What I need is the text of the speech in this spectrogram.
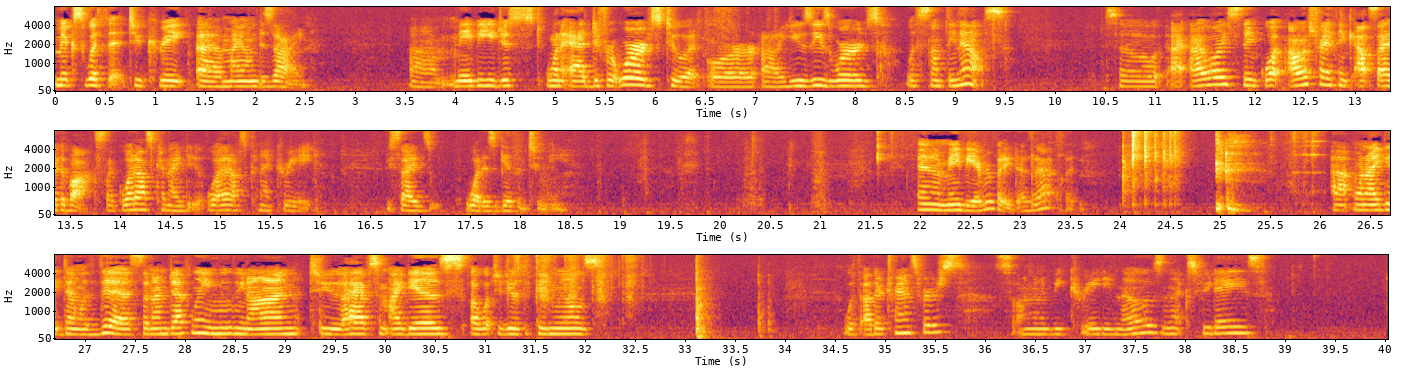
mix with it to create uh, my own design? Um, maybe you just want to add different words to it or uh, use these words with something else. So I, I always think what I always try to think outside the box. Like what else can I do? What else can I create besides what is given to me? And maybe everybody does that, but uh, when I get done with this, and I'm definitely moving on to, I have some ideas of what to do with the pinwheels with other transfers. So I'm going to be creating those the next few days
